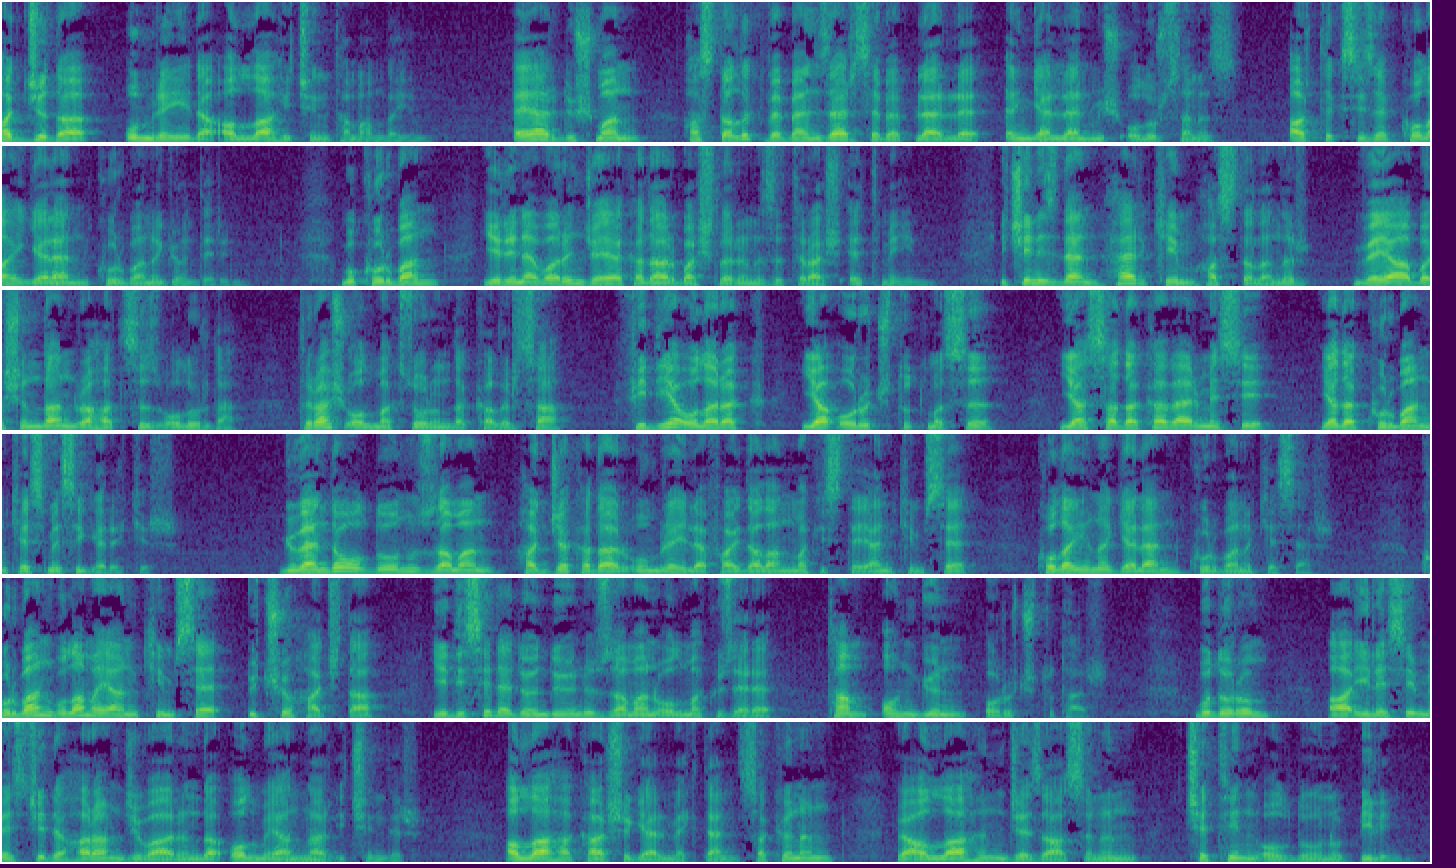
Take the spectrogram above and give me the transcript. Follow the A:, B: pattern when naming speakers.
A: Haccı da umreyi de Allah için tamamlayın. Eğer düşman hastalık ve benzer sebeplerle engellenmiş olursanız artık size kolay gelen kurbanı gönderin. Bu kurban yerine varıncaya kadar başlarınızı tıraş etmeyin. İçinizden her kim hastalanır veya başından rahatsız olur da tıraş olmak zorunda kalırsa fidye olarak ya oruç tutması ya sadaka vermesi ya da kurban kesmesi gerekir. Güvende olduğunuz zaman hacca kadar umreyle faydalanmak isteyen kimse kolayına gelen kurbanı keser. Kurban bulamayan kimse üçü hacda, yedisi de döndüğünüz zaman olmak üzere tam on gün oruç tutar. Bu durum ailesi mescidi haram civarında olmayanlar içindir. Allah'a karşı gelmekten sakının ve Allah'ın cezasının çetin olduğunu bilin.''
